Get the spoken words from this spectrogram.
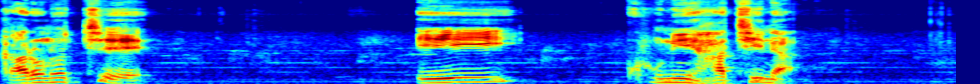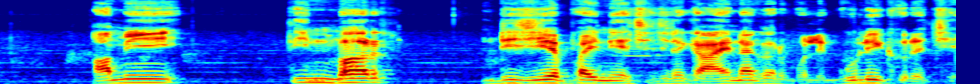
কারণ হচ্ছে, এই খুনি হাসিনা আমি তিনবার ডিজিএফআই নিয়েছে, যেটাকে আয়নাগর বলে, গুলি করেছে।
